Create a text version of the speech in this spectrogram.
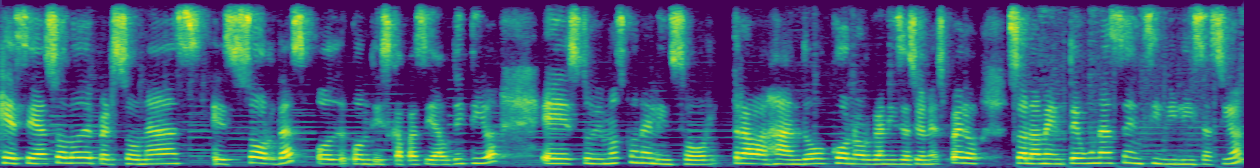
que sea solo de personas eh, sordas o con discapacidad auditiva. Eh, estuvimos con el INSOR trabajando con organizaciones, pero solamente una sensibilización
